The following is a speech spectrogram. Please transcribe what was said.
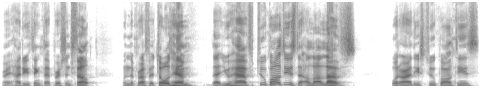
right? How do you think that person felt when the Prophet told him that you have two qualities that Allah loves? What are these two qualities?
